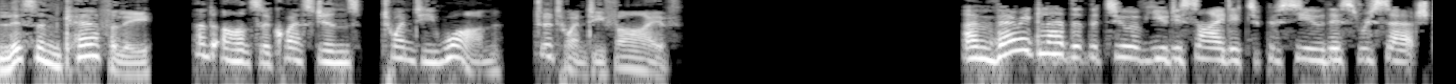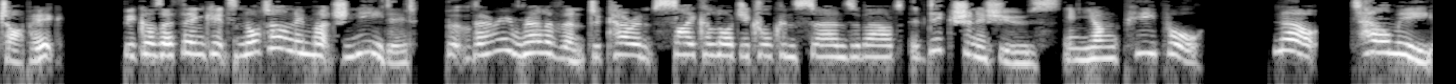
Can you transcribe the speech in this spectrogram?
Listen carefully and answer questions 21 to 25. I'm very glad that the two of you decided to pursue this research topic because I think it's not only much needed, but very relevant to current psychological concerns about addiction issues in young people. Now, tell me,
